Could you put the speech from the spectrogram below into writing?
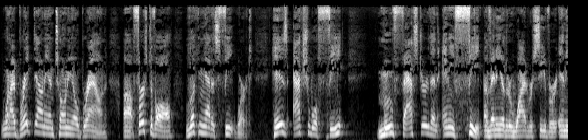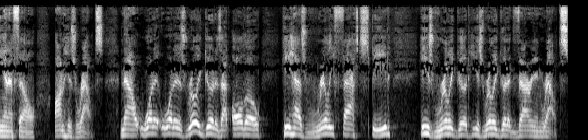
when I break down Antonio Brown, uh, first of all, looking at his feet work, his actual feet move faster than any feet of any other wide receiver in the NFL on his routes. Now, what it, what is really good is that although he has really fast speed, he's really good. He's really good at varying routes.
